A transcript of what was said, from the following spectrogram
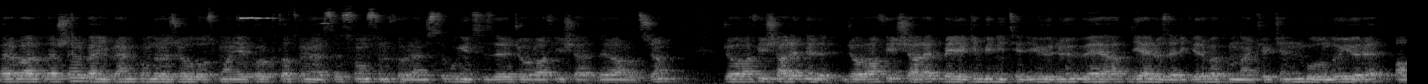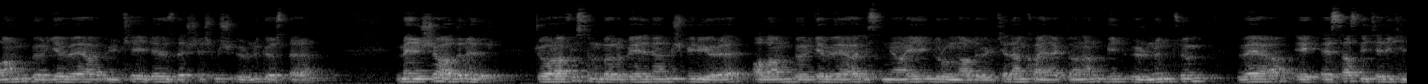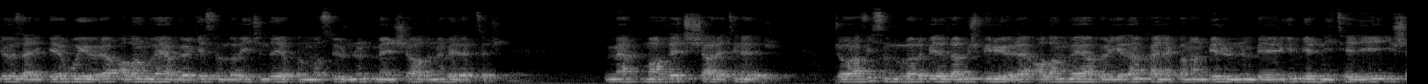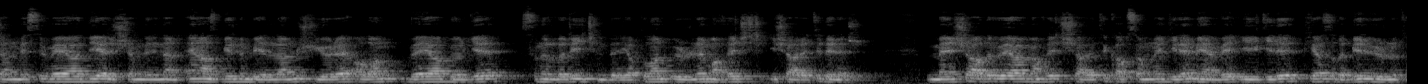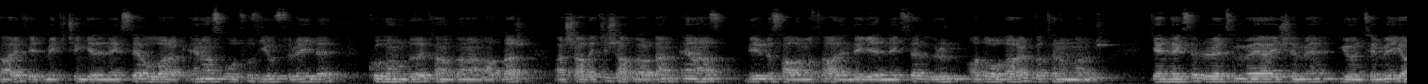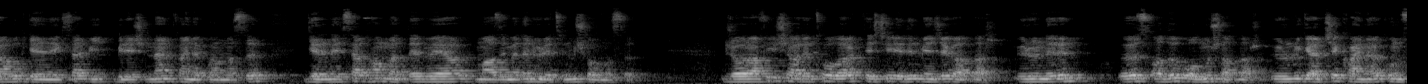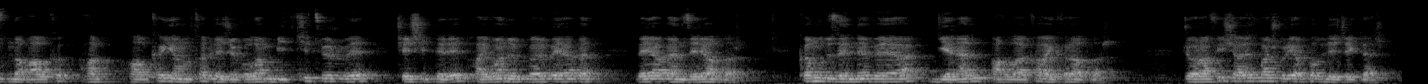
Merhaba arkadaşlar, ben İbrahim Konduracıoğlu Osmaniye Korkut Ata Üniversitesi son sınıf öğrencisi. Bugün sizlere coğrafi işaretleri anlatacağım. Coğrafi işaret nedir? Coğrafi işaret belirgin bir niteliği, ünü veya diğer özellikleri bakımından kökeninin bulunduğu yöre, alan, bölge veya ülke ile özdeşleşmiş ürünü gösteren. Menşe adı nedir? Coğrafi sınırları belirlenmiş bir yöre, alan, bölge veya istinai durumlarda ülkeden kaynaklanan bir ürünün tüm veya e- esas nitelikli özellikleri bu yöre, alan veya bölge sınırları içinde yapılması ürünün menşe adını belirtir. Mahreç işareti nedir? Coğrafi sınırları belirlenmiş bir yöre, alan veya bölgeden kaynaklanan bir ürünün belirgin bir niteliği, işlenmesi veya diğer işlemlerinden en az birinin belirlenmiş yöre, alan veya bölge sınırları içinde yapılan ürüne mahreç işareti denir. Menşe adı veya mahreç işareti kapsamına giremeyen ve ilgili piyasada bir ürünü tarif etmek için geleneksel olarak en az 30 yıl süreyle kullanıldığı kanıtlanan adlar aşağıdaki şartlardan en az birini sağlaması halinde geleneksel ürün adı olarak da tanımlanır. Geleneksel üretim veya işleme yöntemi yahut geleneksel bir bileşimden kaynaklanması, geleneksel ham madde veya malzemeden üretilmiş olması. Coğrafi işareti olarak teşkil edilmeyecek adlar, ürünlerin öz adı olmuş adlar, ürünü gerçek kaynağı konusunda halka, halk- halka yanıltabilecek olan bitki tür ve çeşitleri, hayvan ırkları veya ben, veya benzeri adlar, kamu düzenine veya genel ahlaka aykırı adlar. Coğrafi işaret başvuru yapabilecekler.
